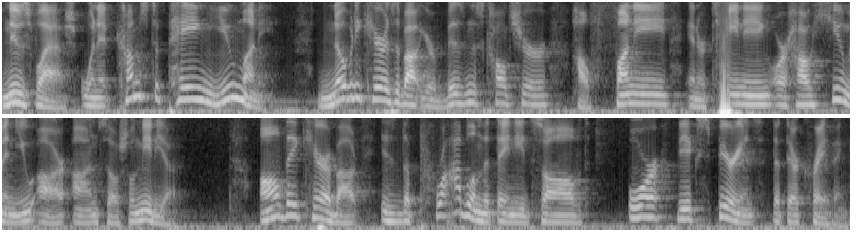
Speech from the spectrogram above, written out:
Newsflash, when it comes to paying you money, nobody cares about your business culture, how funny, entertaining, or how human you are on social media. All they care about is the problem that they need solved or the experience that they're craving.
